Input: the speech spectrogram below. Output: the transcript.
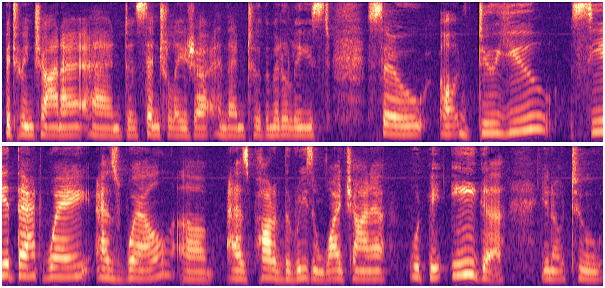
between China and uh, Central Asia and then to the Middle East. So uh, do you see it that way as well uh, as part of the reason why China would be eager, you know, to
